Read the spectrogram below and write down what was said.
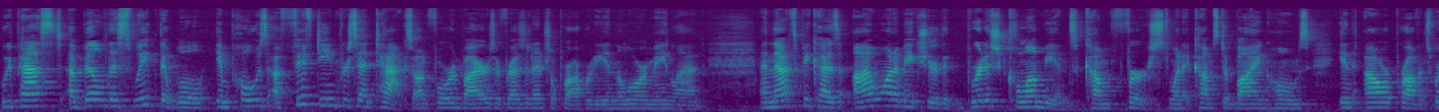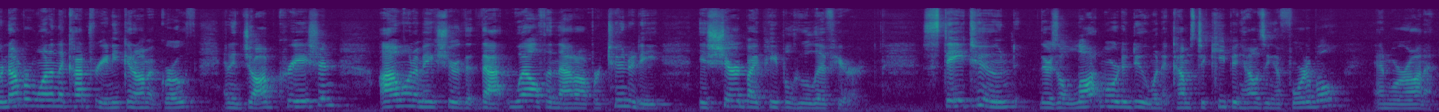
We passed a bill this week that will impose a 15% tax on foreign buyers of residential property in the lower mainland. And that's because I want to make sure that British Columbians come first when it comes to buying homes in our province. We're number one in the country in economic growth and in job creation. I want to make sure that that wealth and that opportunity is shared by people who live here. Stay tuned. There's a lot more to do when it comes to keeping housing affordable, and we're on it.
